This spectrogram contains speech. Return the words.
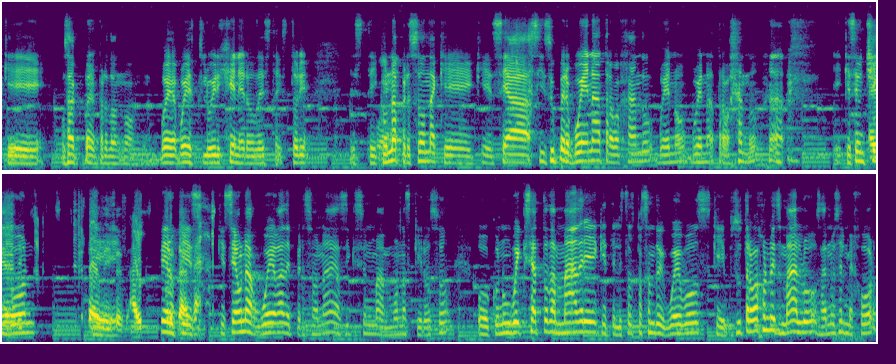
que. O sea, bueno, perdón, no. Voy a, voy a excluir género de esta historia. Este, Con Bueno. una persona que, que sea así súper buena trabajando, bueno, buena trabajando, que sea un chingón, Eh, Dices, "Ay, pero que, puta". que sea una hueva de persona, así que sea un mamón asqueroso, o con un güey que sea toda madre, que te le estás pasando de huevos, que pues, su trabajo no es malo, o sea, no es el mejor,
